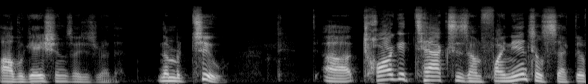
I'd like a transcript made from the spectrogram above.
obligations. I just read that. Number two, uh, target taxes on financial sector,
